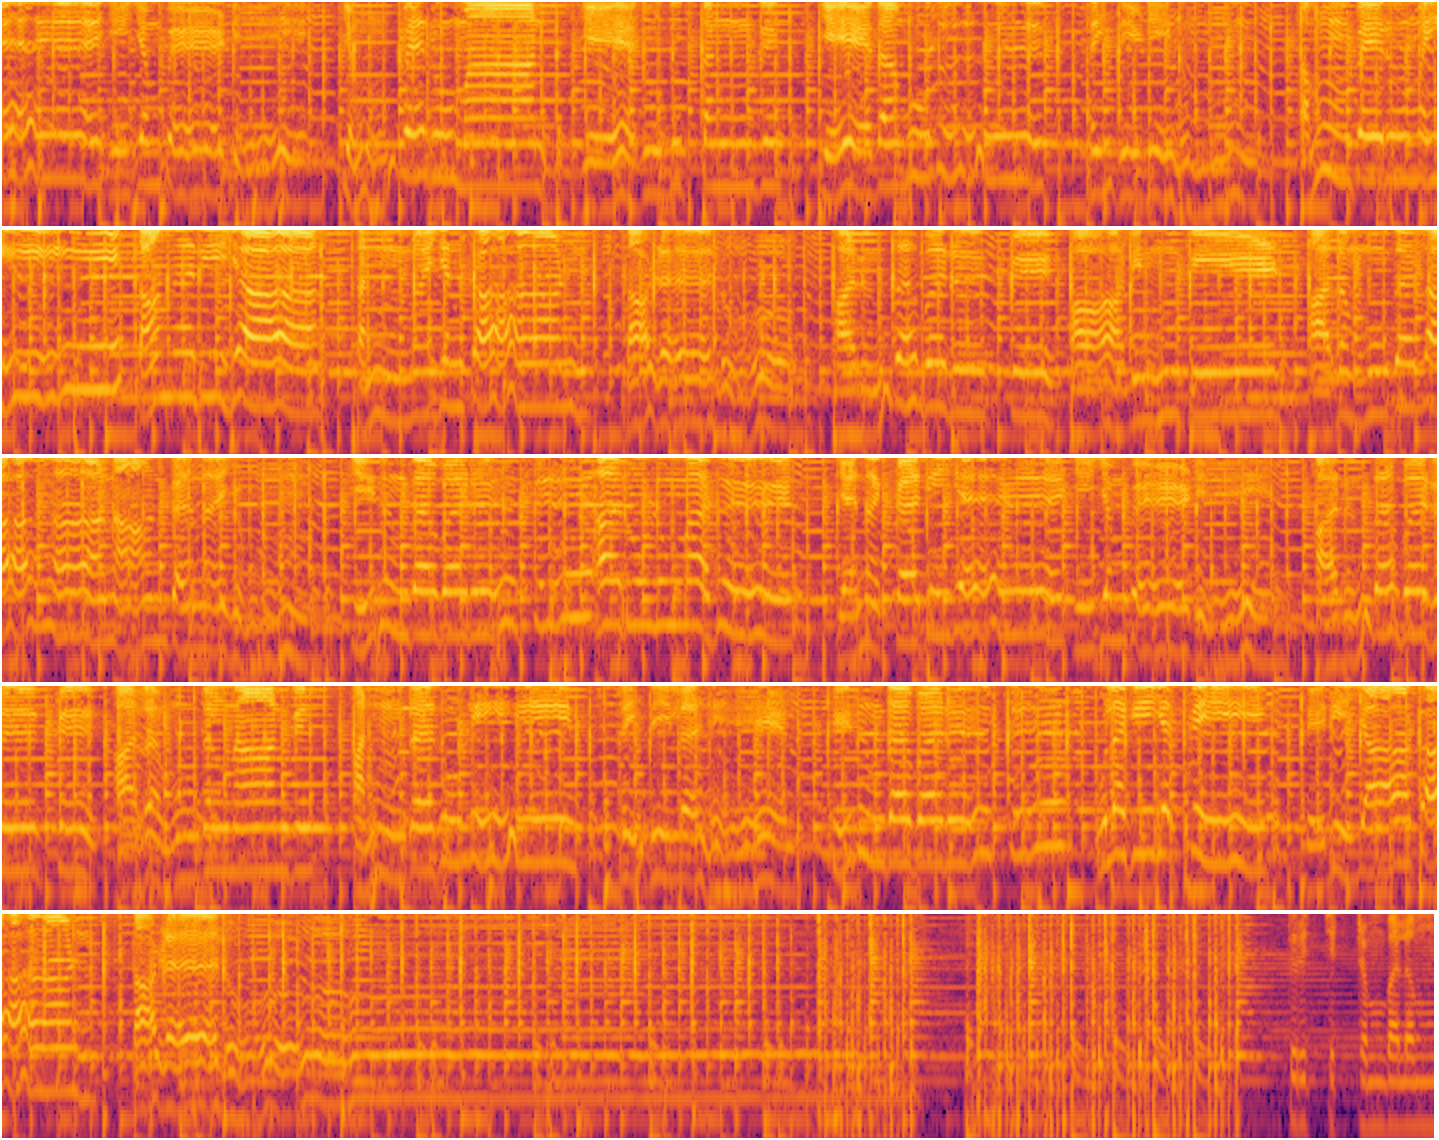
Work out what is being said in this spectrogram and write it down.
இயம்பேடி எம்பெருமான் ஏதுடுத்தங்கு ஏதமுது செய்திடினும் தம் பெருமை தன்மையன் காண் சாழலோ அருந்தவருக்கு ஆளின் கீழ் அறம் முதலா நான்கனையும் இருந்தவருக்கு அருளும் அது எனக்கரிய இயம்பேடி. அருந்தவருக்கு அறமுதல் நான்கு அன்றருளி செய்தில நேல். திருந்தவருக்கு உலகியற்கை தெரியாகான் சாழலோ திருச்சிற்றம்பலம்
